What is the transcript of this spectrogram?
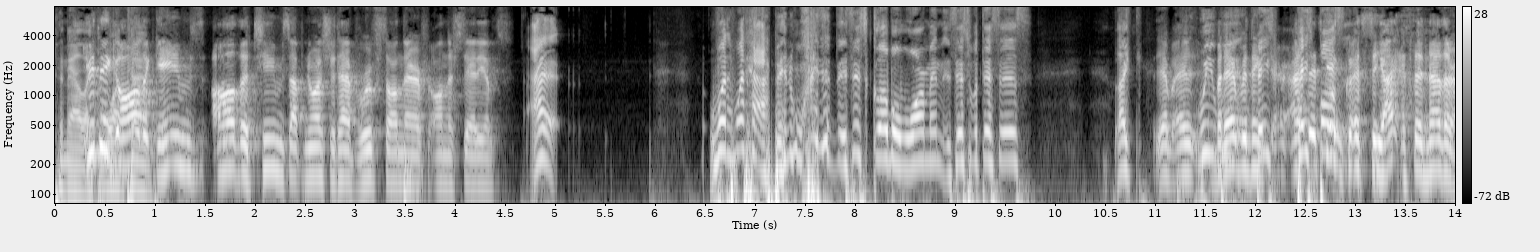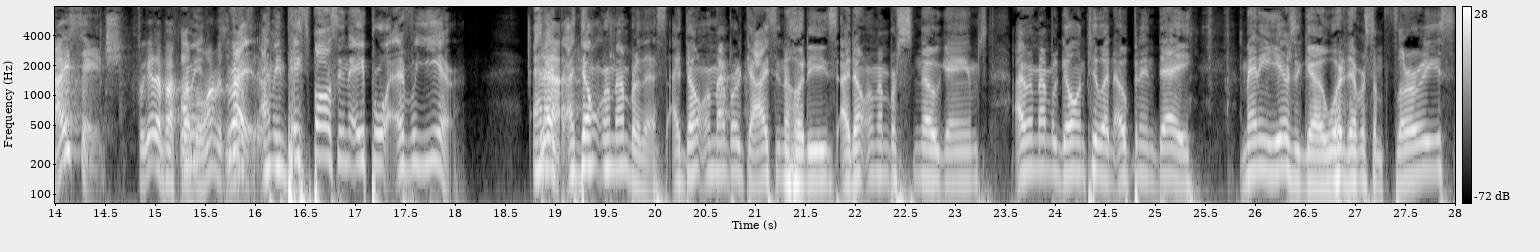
to now like you think all the games, all the teams up north should have roofs on their on their stadiums? I what what happened? Why did, is this global warming? Is this what this is? Like Yeah, but, uh, We- but we- everything. base- it's, Baseballs—it's the it's another ice age. Forget about I global mean, warming. Right? I mean, baseball's in April every year, and Yeah. I, I don't remember this. I don't remember uh, guys in hoodies. I don't remember snow games. I remember going to an opening day many years ago where there were some flurries,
